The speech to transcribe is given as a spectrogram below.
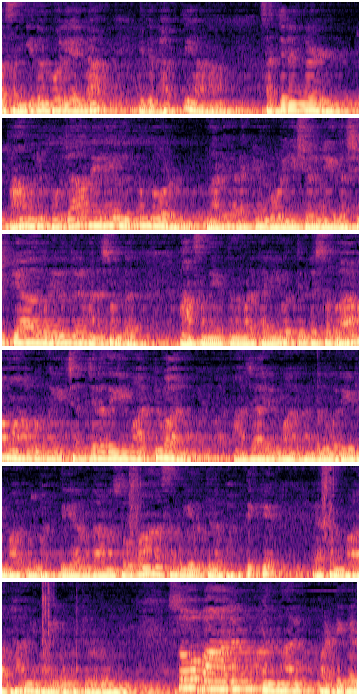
പാട്ടുള്ള സംഗീതം പോലെയല്ല ഇത് ഭക്തിയാണ്. സജ്ജനങ്ങൾ ആ ഒരു പൂജാവേലയിൽ നിൽക്കുമ്പോൾ നടയടയ്ക്കുമ്പോൾ ഈശ്വരനെ ദർശിക്കാതെ ഒഴുകുന്നൊരു മനസ്സുണ്ട്. ആ സമയത്ത് നമ്മുടെ കലിയുഗത്തിന്റെ സ്വഭാവമാകുന്ന ഈ ചഞ്ചലതയെ മാറ്റുവാൻ ആചാര്യന്മാർ കണ്ടത് ഒരേ ഒരു മാർഗം ഭക്തിയാണ്. അതാണ് സോപാന സംഗീതത്തിന് ഭക്തിക്ക് രസം പ്രാധാന്യമായി വന്നിട്ടുള്ളതും. സോപാനം എന്നാൽ പടികൾ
